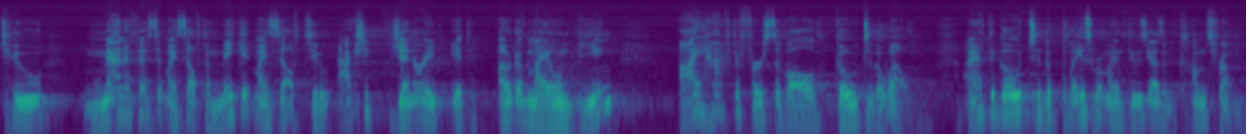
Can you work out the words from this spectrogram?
to manifest it myself, to make it myself, to actually generate it out of my own being. I have to first of all go to the well. I have to go to the place where my enthusiasm comes from.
